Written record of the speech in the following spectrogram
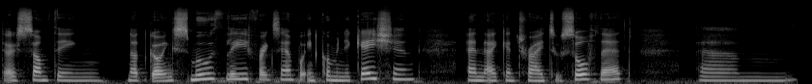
there's something not going smoothly, for example, in communication, and I can try to solve that. Um,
